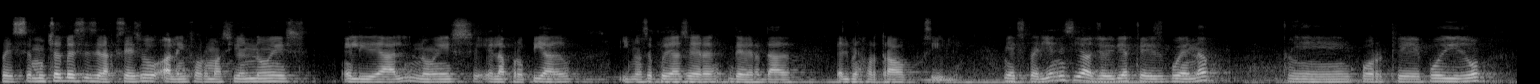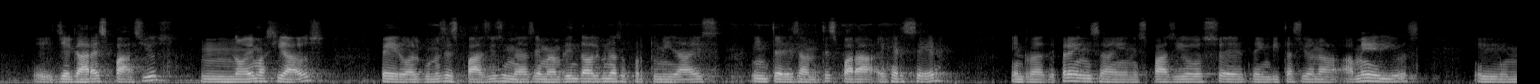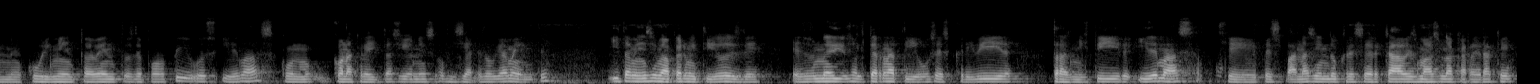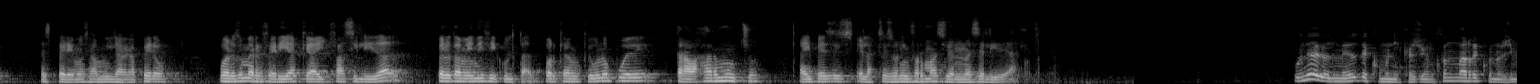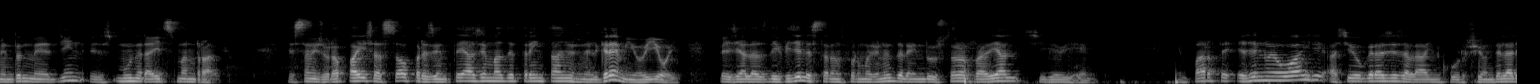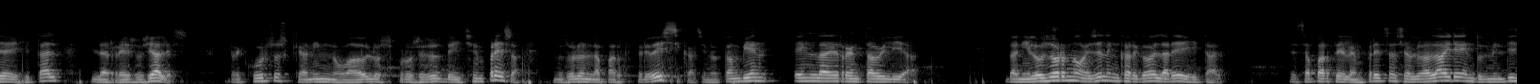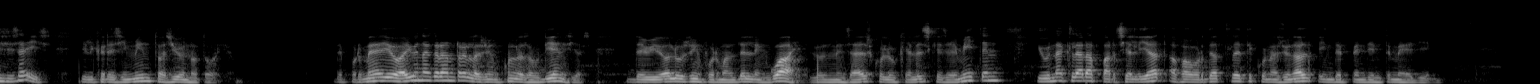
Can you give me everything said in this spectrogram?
pues muchas veces el acceso a la información no es el ideal, no es el apropiado y no se puede hacer de verdad el mejor trabajo posible. Mi experiencia yo diría que es buena eh, porque he podido eh, llegar a espacios, no demasiados, pero algunos espacios y me, se me han brindado algunas oportunidades interesantes para ejercer en ruedas de prensa, en espacios eh, de invitación a, medios, en cubrimiento de eventos deportivos y demás, con, con acreditaciones oficiales obviamente. Y también se me ha permitido desde esos medios alternativos escribir, transmitir y demás, que pues van haciendo crecer cada vez más una carrera que esperemos sea muy larga, pero por eso me refería a que hay facilidad, pero también dificultad, porque aunque uno puede trabajar mucho, hay veces el acceso a la información no es el ideal. Uno de los medios de comunicación con más reconocimiento en Medellín es Munera Radio. Esta emisora país ha estado presente hace más de 30 años en el gremio y hoy, pese a las difíciles transformaciones de la industria radial, sigue vigente. En parte, ese nuevo aire ha sido gracias a la incursión del área digital y las redes sociales, recursos que han innovado los procesos de dicha empresa, no solo en la parte periodística, sino también en la de rentabilidad. Daniel Osorno es el encargado del área digital. Esta parte de la empresa se habló al aire en 2016 y el crecimiento ha sido notorio. De por medio hay una gran relación con las audiencias, debido al uso informal del lenguaje, los mensajes coloquiales que se emiten y una clara parcialidad a favor de Atlético Nacional e Independiente Medellín.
